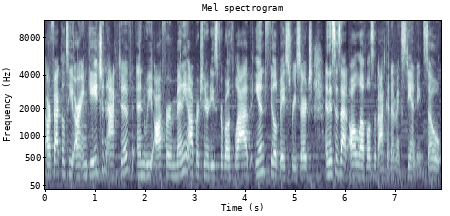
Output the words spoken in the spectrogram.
Our faculty are engaged and active, and we offer many opportunities for both lab and field-based research, and this is at all levels of academic standing. So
